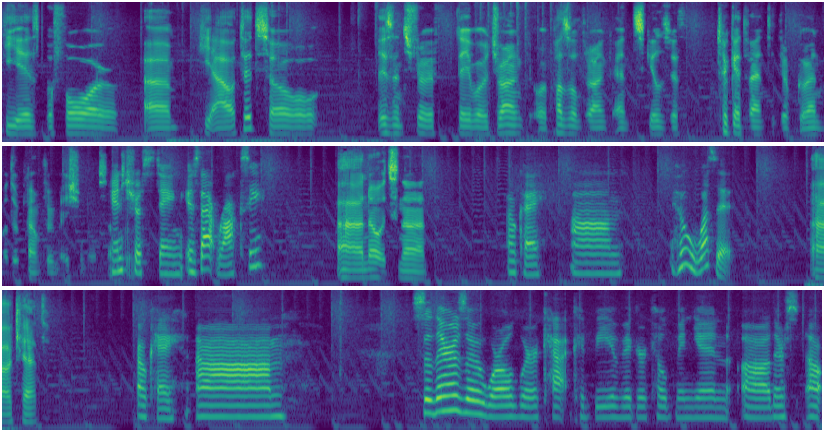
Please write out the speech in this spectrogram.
he is before um, he outed. So isn't sure if they were drunk or puzzle drunk, and skills just took advantage of grandmother confirmation or something. Interesting. Is that Roxy? Uh, no, it's not. Okay. Um, who was it? Uh, cat. Okay. Um, So there's a world where a cat could be a vigor killed minion. Uh, there's uh,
